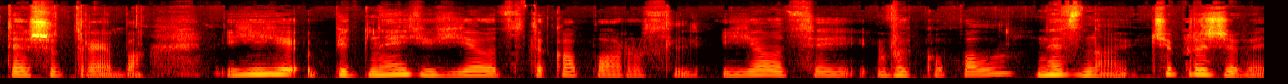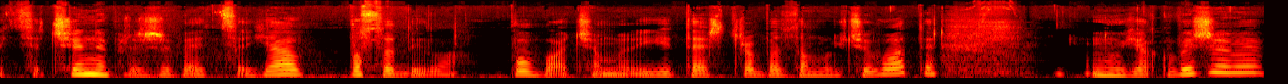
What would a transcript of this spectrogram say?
те, що треба. І під нею є ось така паросль. І я оцей викопала. Не знаю, чи приживеться, чи не приживеться. Я посадила. Побачимо, її теж треба замульчувати. Ну, як виживе,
